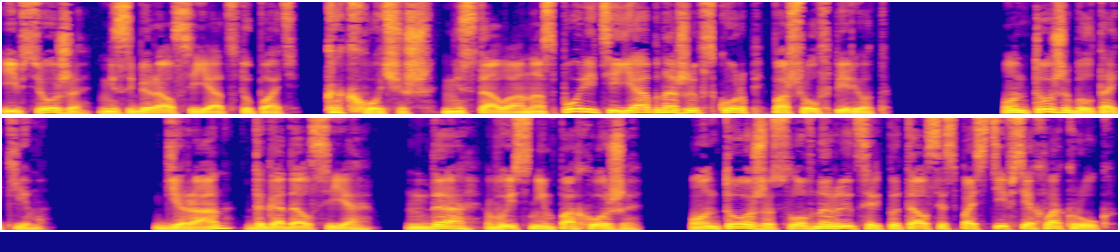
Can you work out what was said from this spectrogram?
И все же не собирался я отступать. Как хочешь. Не стала она спорить, и я, обнажив скорбь, пошел вперед. Он тоже был таким. Геран, догадался я. Да, вы с ним похожи. Он тоже, словно рыцарь, пытался спасти всех вокруг.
